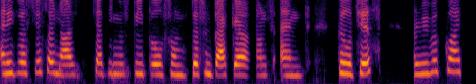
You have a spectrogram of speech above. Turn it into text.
and it was just so nice chatting with people from different backgrounds and cultures. We were quite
